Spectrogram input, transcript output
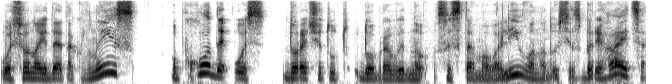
Ось воно йде так вниз, обходить. Ось, до речі, тут добре видно система валів, вона досі зберігається,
